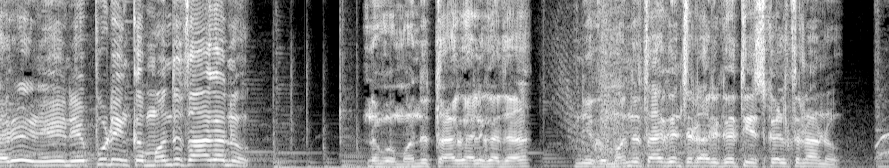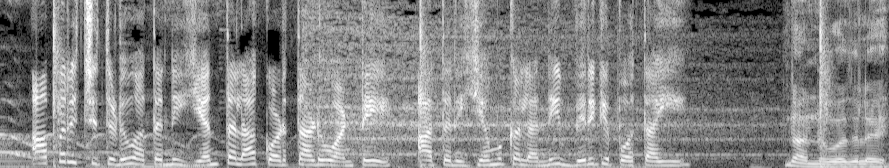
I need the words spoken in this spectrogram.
అరే నేనెప్పుడు ఇంకా మందు తాగాను. నువ్వు మందు తాగాలి కదా? నీకు మందు తాగించడానికే తీసుకెళ్తున్నాను. అపరిచితుడు అతన్ని ఎంతలా కొడతాడు అంటే అతని ఎముకలన్నీ విరిగిపోతాయి. నన్ను వదిలేయి.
